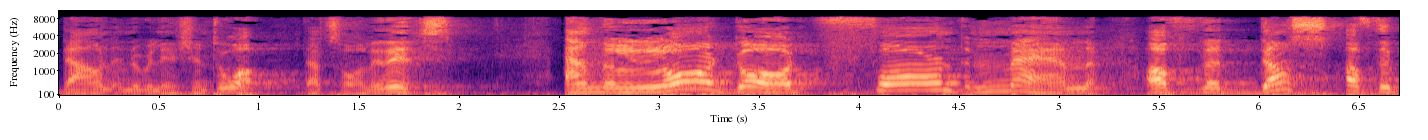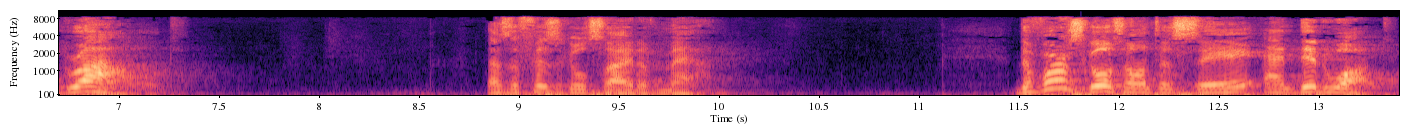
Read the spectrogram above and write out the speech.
down in relation to up. That's all it is. And the Lord God formed man of the dust of the ground. That's the physical side of man. The verse goes on to say, and did what?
